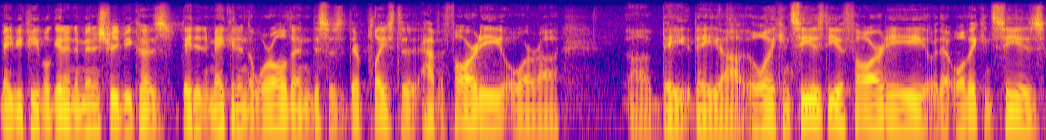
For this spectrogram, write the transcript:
maybe people get into ministry because they didn't make it in the world and this is their place to have authority or uh, uh, they, they, uh, all they can see is the authority, or that all they can see is,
